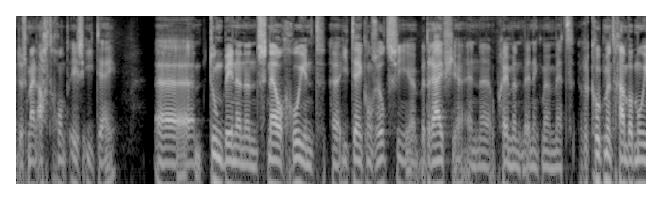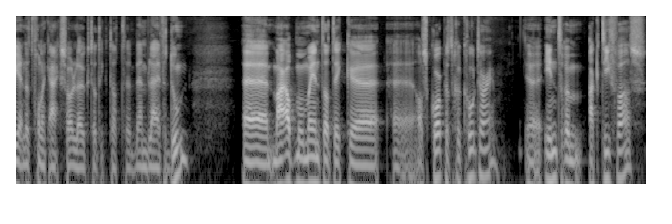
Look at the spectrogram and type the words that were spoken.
Dus mijn achtergrond is IT. Uh, toen binnen een snel groeiend uh, eh, IT-consultiebedrijfje. En op een gegeven moment ben ik me met recruitment gaan bemoeien. En dat vond ik eigenlijk zo leuk dat ik dat ben blijven doen. maar op het moment dat ik als corporate recruiter interim actief was,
